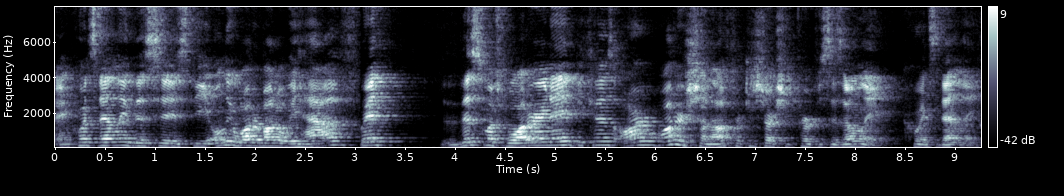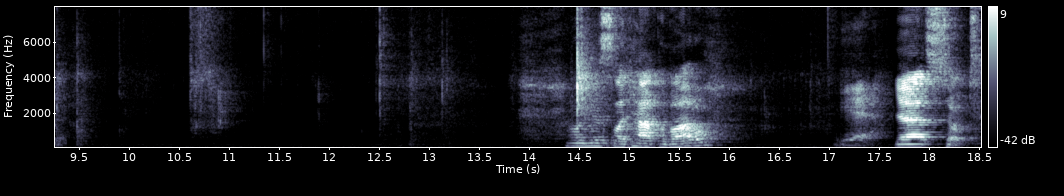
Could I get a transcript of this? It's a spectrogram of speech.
And coincidentally, this is the only water bottle we have with this much water in it because our water shut off for construction purposes only, coincidentally. Only missed like half the bottle. Yeah. Yeah, it's soaked.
